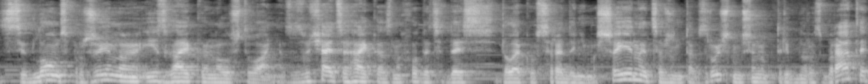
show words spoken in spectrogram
з сідлом, з пружиною і з гайкою налаштування. Зазвичай ця гайка знаходиться десь далеко всередині машини, це вже не так зручно, машину потрібно розбирати.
